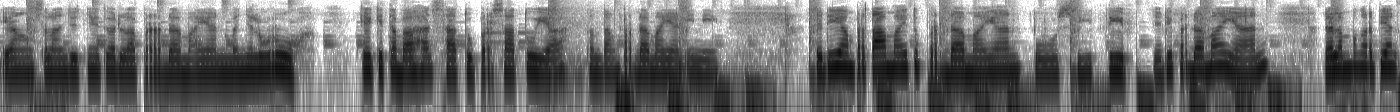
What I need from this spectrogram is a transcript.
yang selanjutnya itu adalah perdamaian menyeluruh. Oke kita bahas satu persatu ya tentang perdamaian ini. Jadi yang pertama itu perdamaian positif. Jadi perdamaian dalam pengertian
